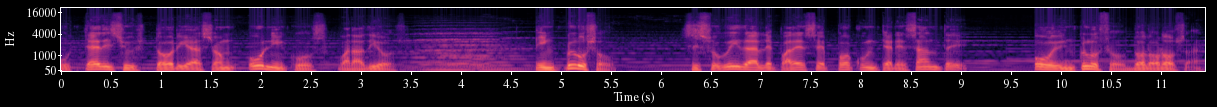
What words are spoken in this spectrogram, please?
Usted y su historia son únicos para Dios. Incluso si su vida le parece poco interesante o incluso dolorosa.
